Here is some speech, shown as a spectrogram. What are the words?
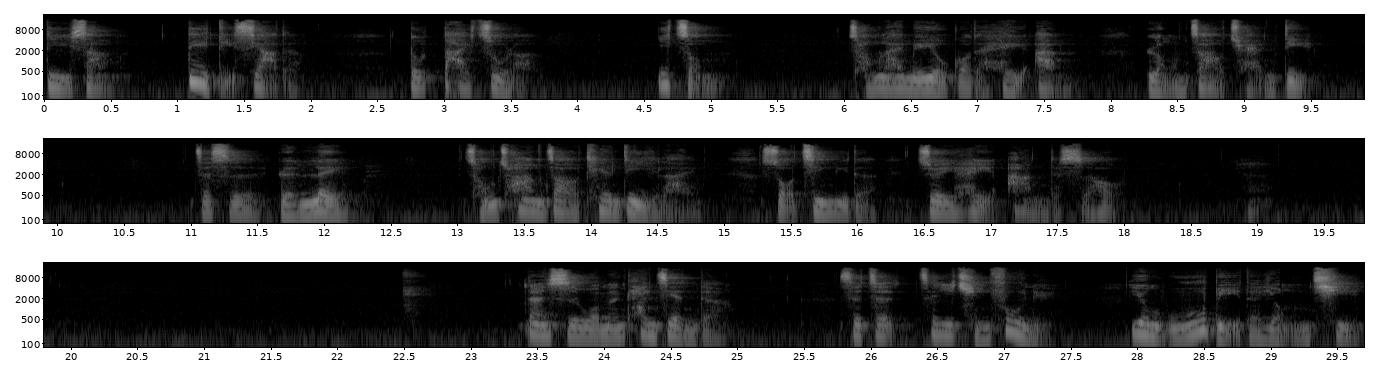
地上、地底下的，都带住了一种从来没有过的黑暗，笼罩全地。这是人类从创造天地以来所经历的最黑暗的时候。但是我们看见的是这这一群妇女。用无比的勇气、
